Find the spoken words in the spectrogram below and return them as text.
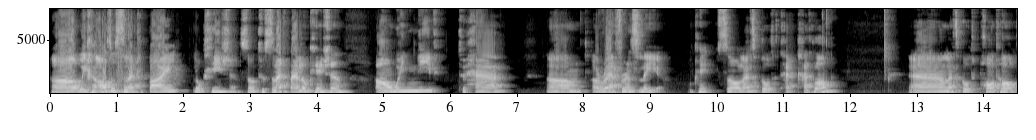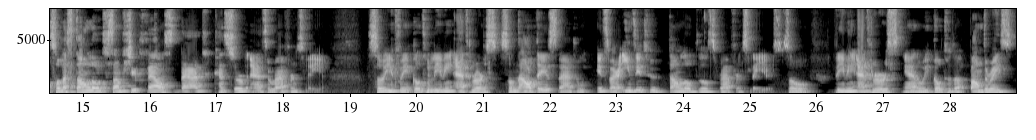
Uh, we can also select by location. So to select by location, uh, we need to have um, a reference layer. Okay, so let's go to catalog and let's go to portal. So let's download some shape files that can serve as a reference layer. So if we go to Living Atlas, so nowadays that it's very easy to download those reference layers. So Living Atlas, and we go to the boundaries,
